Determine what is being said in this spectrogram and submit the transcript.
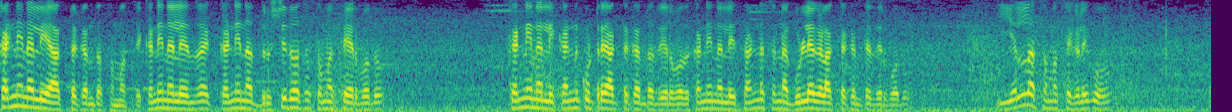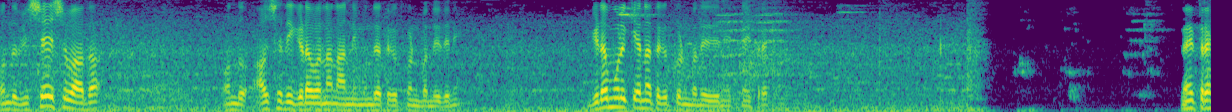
ಕಣ್ಣಿನಲ್ಲಿ ಆಗ್ತಕ್ಕಂಥ ಸಮಸ್ಯೆ. ಕಣ್ಣಿನಲ್ಲಿ ಅಂದರೆ ಕಣ್ಣಿನ ದೃಷ್ಟಿದೋಷ ಸಮಸ್ಯೆ ಇರ್ಬೋದು. ಕಣ್ಣಿನಲ್ಲಿ ಕಣ್ಣು ಕುಟ್ರೆ ಆಗ್ತಕ್ಕಂಥದ್ದು ಇರ್ಬೋದು. ಕಣ್ಣಿನಲ್ಲಿ ಸಣ್ಣ ಸಣ್ಣ ಗುಳ್ಳೆಗಳಾಗ್ತಕ್ಕಂಥದ್ದು ಇರ್ಬೋದು. ಈ ಎಲ್ಲ ಸಮಸ್ಯೆಗಳಿಗೂ ಒಂದು ವಿಶೇಷವಾದ ಒಂದು ಔಷಧಿ ಗಿಡವನ್ನು ನಾನು ನಿಮ್ಮ ಮುಂದೆ ತೆಗೆದುಕೊಂಡು ಬಂದಿದ್ದೀನಿ. ಗಿಡಮೂಲಿಕೆಯನ್ನು ತೆಗೆದುಕೊಂಡು ಬಂದಿದ್ದೀನಿ ಸ್ನೇಹಿತರೆ. ಸ್ನೇಹಿತರೆ,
